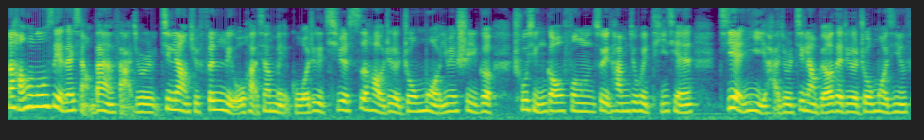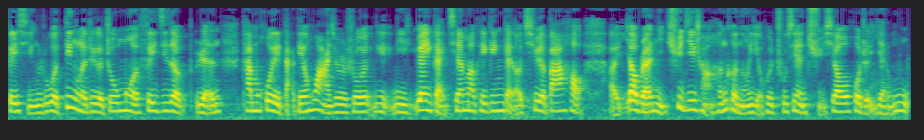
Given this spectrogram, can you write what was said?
那航空公司也在想办法，就是尽量去分流哈。像美国这个七月四号这个周末，因为是一个出行高峰，所以他们就会提前建议哈，就是尽量不要在这个周末进行飞行。如果订了这个周末飞机的人，他们会打电话，就是说你你愿意改签吗？可以给你改到七月八号啊，要不然你去机场很可能也会出现取消或者延误。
